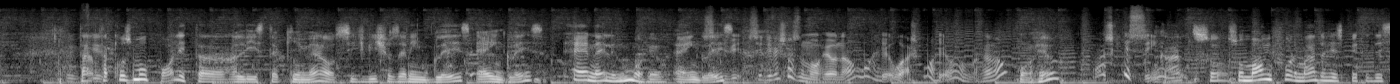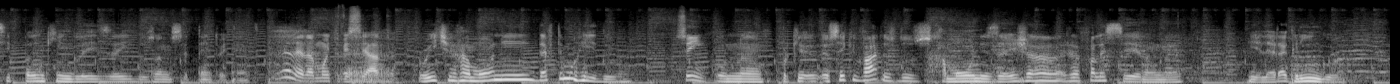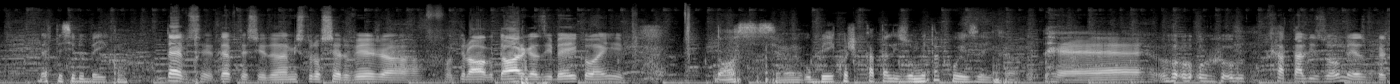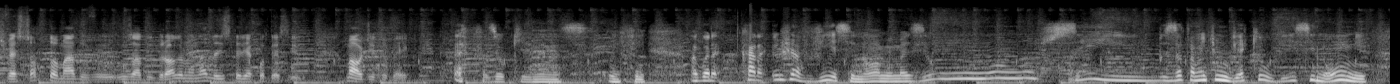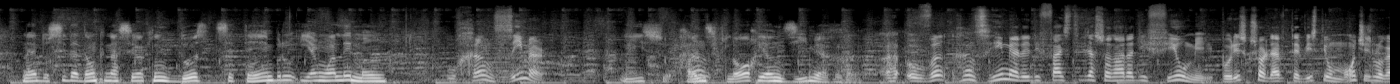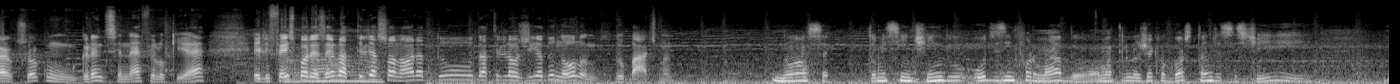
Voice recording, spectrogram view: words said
Tá, tá cosmopolita a lista aqui, né? O Sid Vicious era inglês. É inglês? É, né? Ele não morreu. É inglês? Sid, Sid Vicious não morreu, não? Morreu, acho que morreu. Morreu, não? Morreu? Acho que sim. Cara, sou, sou mal informado a respeito desse punk inglês aí dos anos 70, 80. Ele era muito viciado. É, Rich Ramone deve ter morrido. Sim. Ou não? Porque eu sei que vários dos Ramones aí já, já faleceram, né? E ele era gringo. Deve ter sido bacon. Deve ser, deve ter sido, né? Misturou cerveja, droga, dorgas e bacon aí. Nossa senhora, o bacon acho que catalisou muita coisa aí, cara. É, o, o, o catalisou mesmo. Se ele tivesse só tomado, usado droga, não nada disso teria acontecido. Maldito bacon. É, fazer o que, né? Mas, enfim. Agora, cara, eu já vi esse nome, mas eu não sei exatamente onde é que eu vi esse nome, né? Do cidadão que nasceu aqui em 12 de setembro e é um alemão. O Hans Zimmer? Isso, Hans Florian Zimmer. O Van, Hans Zimmer ele faz trilha sonora de filme, por isso que o senhor deve ter visto em um monte de lugar. O senhor, com um grande cinéfilo que é, ele fez, por ah. exemplo, a trilha sonora do, da trilogia do Nolan, do Batman. Nossa, tô me sentindo o desinformado. É uma trilogia que eu gosto tanto de assistir. E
